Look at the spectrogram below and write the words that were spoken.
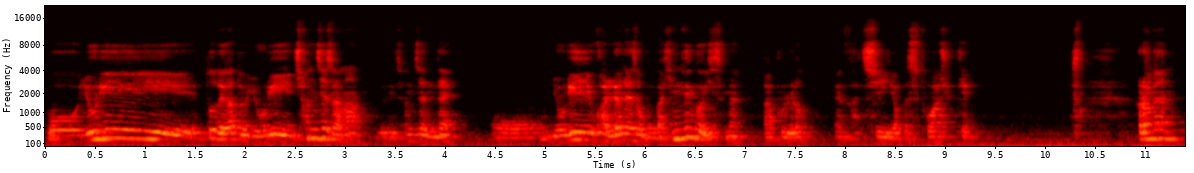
뭐 요리 또 내가 또 요리 천재잖아. 요리 천재인데 어, 요리 관련해서 뭔가 힘든 거 있으면 나 불러. 내가 같이 옆에서 도와줄게. 그러면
